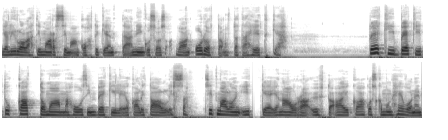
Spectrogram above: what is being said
ja Lilo lähti marssimaan kohti kenttää niin kuin se olisi vaan odottanut tätä hetkeä. Beki, Beki, tu katsomaan, mä huusin Bekille, joka oli tallissa. Sitten mä aloin itkeä ja nauraa yhtä aikaa, koska mun hevonen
